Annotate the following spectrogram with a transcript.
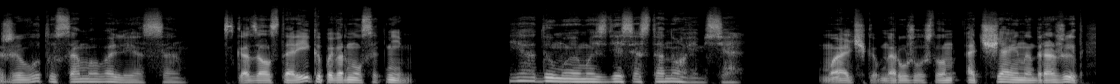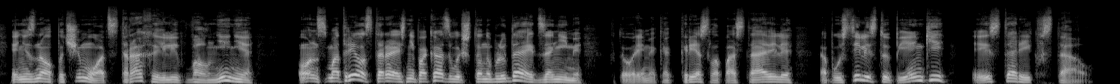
живут у самого леса», — сказал старик и повернулся к ним. «Я думаю, мы здесь остановимся». Мальчик обнаружил, что он отчаянно дрожит, и не знал почему, от страха или волнения. Он смотрел, стараясь не показывать, что наблюдает за ними, в то время как кресло поставили, опустили ступеньки, и старик встал.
